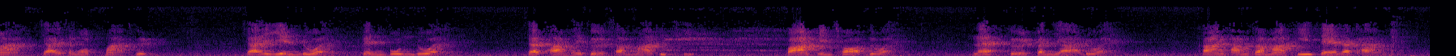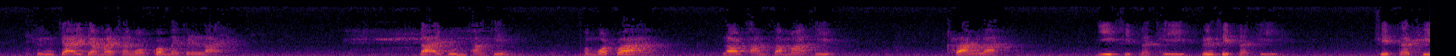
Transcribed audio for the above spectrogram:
มากๆ ใจสงบมากขึ้น ใจเย็นด้วยเป็นบุญด้วย จะทำให้เกิดสัมมาทิฏฐิความเห็นชอบด้วย และเกิดปัญญาด้วย การทำสมาธิแต่ละครั้ง ถึงใจจะไม่สงบก็ไม่เป็นไร ได้บุญทั้งสิ้น สมมติว่าเราทำสมาธิ ครั้งละยี่สิบนาทีหรือสิบนาทีสิบนาที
